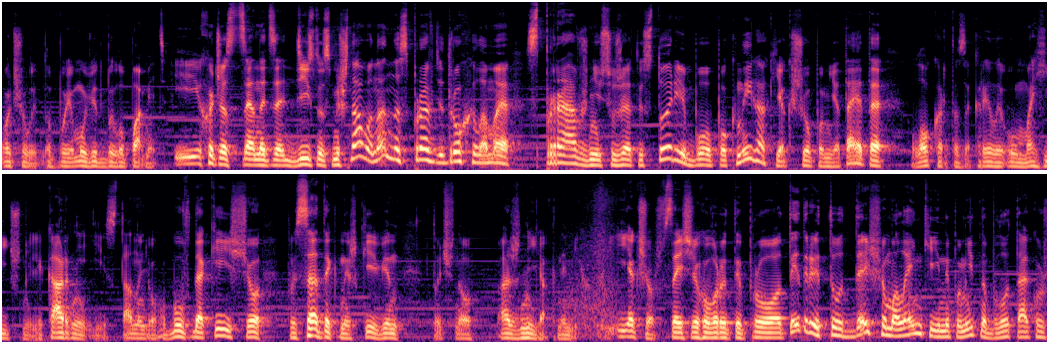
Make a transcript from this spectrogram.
Очевидно, бо йому відбило пам'ять. І хоча сцена ця дійсно смішна, вона насправді трохи ламає справжній сюжет історії, бо по книгах, якщо пам'ятаєте, Локарта закрили у магічній лікарні, і стан у нього був такий, що писати книжки він точно аж ніяк не міг. І якщо ж все ще говорити про титри, то дещо маленьке і непомітно було також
